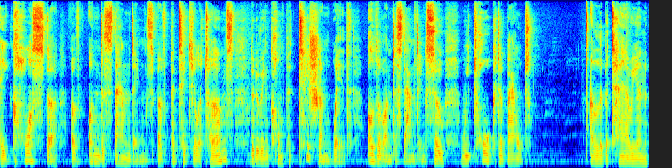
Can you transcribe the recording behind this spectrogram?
a cluster of understandings of particular terms that are in competition with other understandings. So we talked about a libertarian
